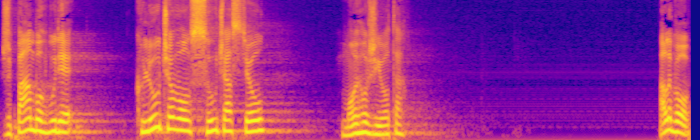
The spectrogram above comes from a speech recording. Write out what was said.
že Pán Boh bude kľúčovou súčasťou môjho života. Alebo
